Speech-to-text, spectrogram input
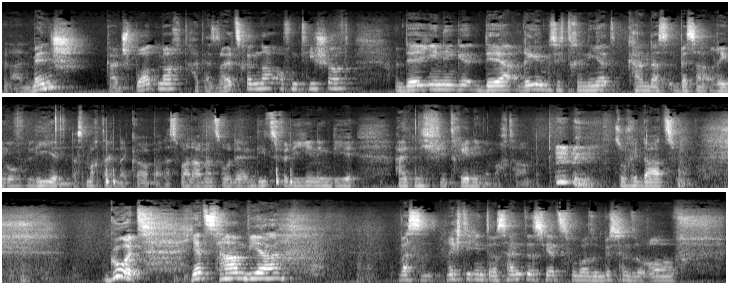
Wenn ein Mensch keinen Sport macht, hat er Salzränder auf dem T-Shirt und derjenige, der regelmäßig trainiert, kann das besser regulieren. Das macht dann der Körper. Das war damals so der Indiz für diejenigen, die halt nicht viel Training gemacht haben. so viel dazu. Gut, jetzt haben wir was richtig interessant ist jetzt, wo wir so ein bisschen so auf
